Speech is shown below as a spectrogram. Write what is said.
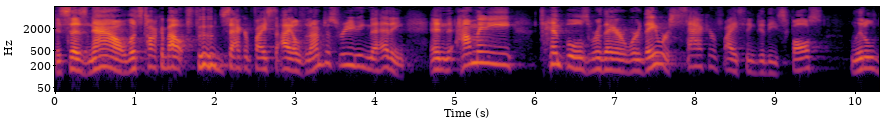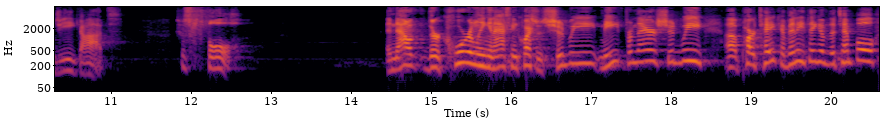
it says, Now let's talk about food sacrificed to idols. And I'm just reading the heading. And how many temples were there where they were sacrificing to these false little g gods? Just full. And now they're quarreling and asking questions. Should we meet from there? Should we uh, partake of anything of the temple?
